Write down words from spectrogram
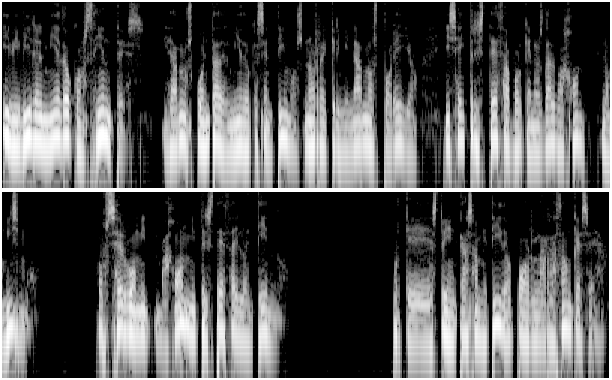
y vivir el miedo conscientes, y darnos cuenta del miedo que sentimos, no recriminarnos por ello. Y si hay tristeza porque nos da el bajón, lo mismo. Observo mi bajón, mi tristeza y lo entiendo. Porque estoy en casa metido, por la razón que sea.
